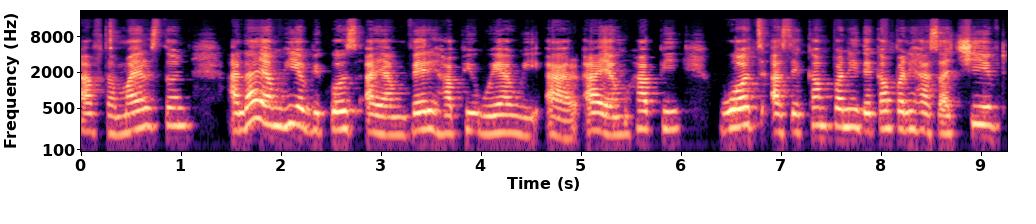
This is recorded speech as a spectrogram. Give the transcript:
after milestone. And I am here because I am very happy where we are. I am happy what as a company the company has achieved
